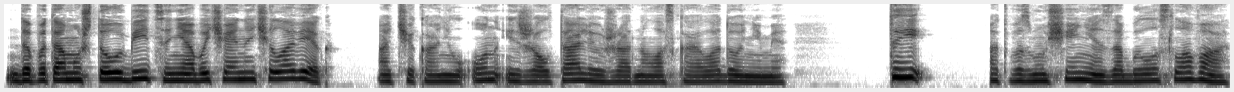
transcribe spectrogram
«Да потому что убийца необычайный человек», — отчеканил он и сжал талию, жадно лаская ладонями. «Ты...» — от возмущения забыла слова.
